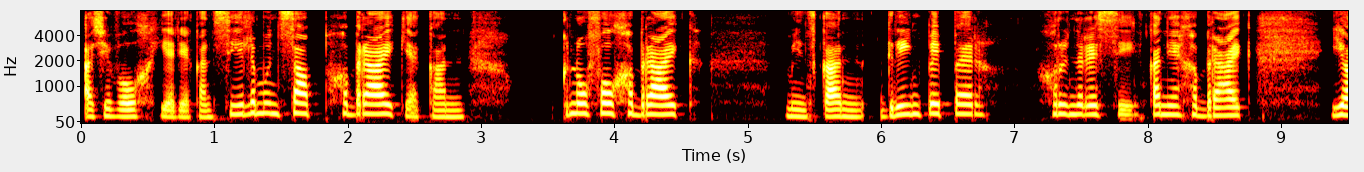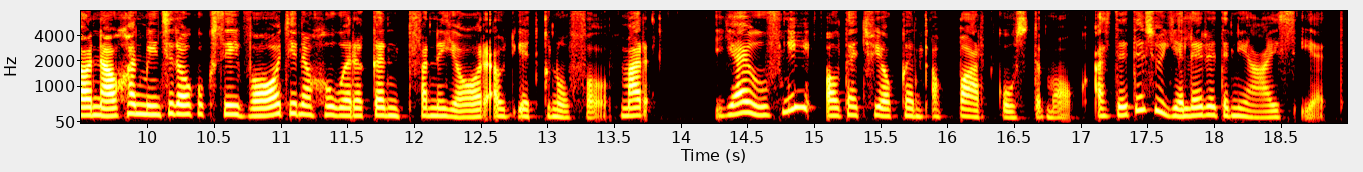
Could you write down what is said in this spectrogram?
as jy wil geur, jy kan suurlemoensap gebruik, jy kan knoffel gebruik. Mens kan green pepper, groenrusie kan jy gebruik. Ja, nou gaan mense dalk ook sê, "Waar het jy nou gehoor 'n kind van 'n jaar oud eet knoffel?" Maar jy hoef nie altyd vir jou kind apart kos te maak. As dit is hoe jy dit in die huis eet,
